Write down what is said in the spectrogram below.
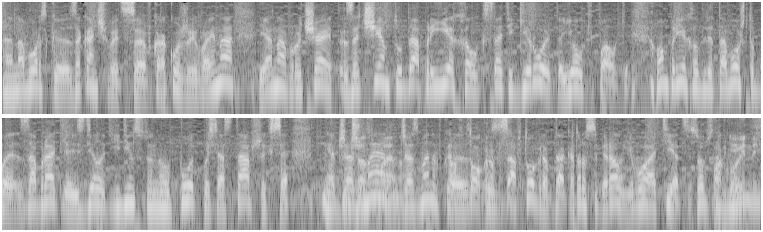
Наворск заканчивается в Кракожии война, и она вручает... Зачем туда приехал, кстати, герой-то, елки-палки? Он приехал для того, чтобы забрать, э, сделать единственную подпись оставшихся э, джазмен, Джазменов. э, Автограф. автограф, да, который собирал его отец. И, собственно, в Покойный.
